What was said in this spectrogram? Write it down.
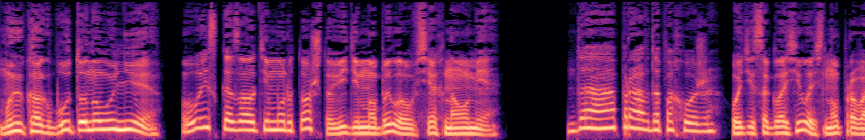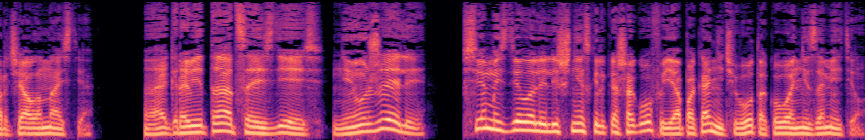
мы как будто на Луне!» Высказал Тимур то, что, видимо, было у всех на уме. «Да, правда похоже», хоть и согласилась, но проворчала Настя. «А гравитация здесь, неужели?» Все мы сделали лишь несколько шагов, и я пока ничего такого не заметил.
